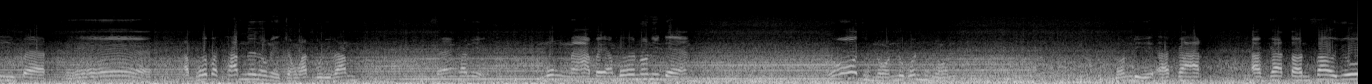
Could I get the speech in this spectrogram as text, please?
348นี่อำเภอประคำนี่ตรงนี้ จังหวัดบุรีรัมย์แซงคันนี้ มุ่งหน้าไปอำเภอโนนดิแดง โอ้ ถนนทุกคนถนนถนนดีอากาศ อากาศตอนเช้าอยู่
